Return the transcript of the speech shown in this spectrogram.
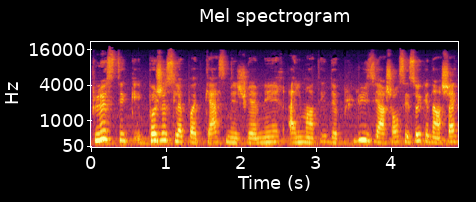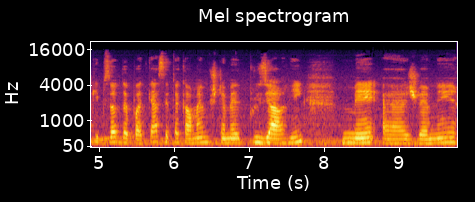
plus, pas juste le podcast, mais je vais venir alimenter de plusieurs choses. C'est sûr que dans chaque épisode de podcast, c'était quand même, je te mets plusieurs liens, mais euh, je vais venir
